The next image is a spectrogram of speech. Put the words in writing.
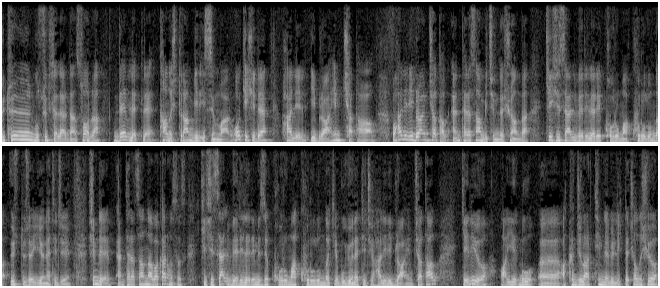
bütün bu sükselerden sonra devletle tanıştıran bir isim var. O kişi de Halil İbrahim Çatal. Bu Halil İbrahim Çatal enteresan biçimde şu anda kişisel verileri koruma kurulunda üst düzey yönetici. Şimdi enteresanlığa bakar mısınız? Kişisel verilerimizi koruma kurulundaki bu yönetici Halil İbrahim Çatal geliyor ayı bu e, akıncılar timle birlikte çalışıyor.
